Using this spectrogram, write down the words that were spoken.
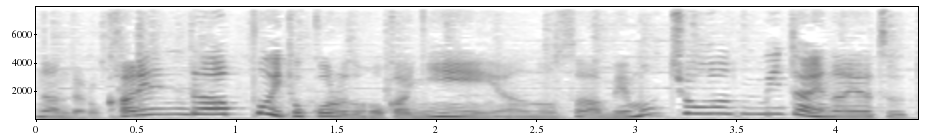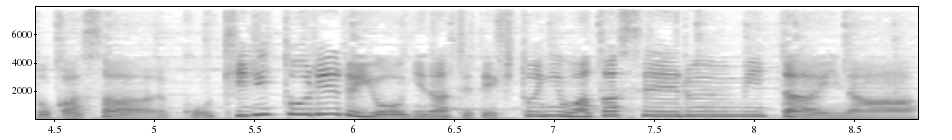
なんだろうカレンダーっぽいところの他にあのさメモ帳みたいなやつとかさこう切り取れるようになってて人に渡せるみたいな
